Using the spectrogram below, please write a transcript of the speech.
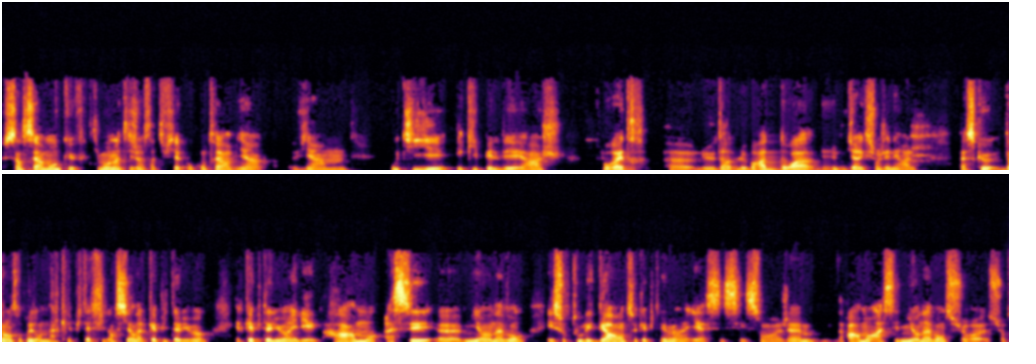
sincèrement qu'effectivement l'intelligence artificielle, au contraire, vient, vient outiller, équiper le DRH pour être euh, le, bras droit d'une direction générale. Parce que dans l'entreprise, on a le capital financier, on a le capital humain. Et le capital humain, il est rarement assez euh, mis en avant. Et surtout, les garants de ce capital humain et sont rarement assez mis en avant sur, euh, sur,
